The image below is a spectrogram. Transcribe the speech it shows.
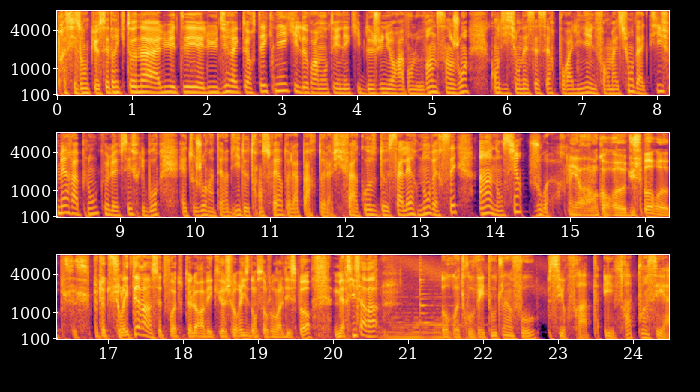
Précisons que Cédric Tona a lui été élu directeur technique. Il devra monter une équipe de juniors avant le 25 juin, condition nécessaire pour aligner une formation d'actifs. Mais rappelons que le FC Fribourg est toujours interdit de transfert de la part de la FIFA à cause de salaires non versés à un ancien joueur. Il y a encore euh, du sport, euh, peut-être sur les terrains cette fois, tout à l'heure avec Joris dans son journal des sports. Merci Sarah. Retrouvez toute l'info sur frappe et frappe.ch.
